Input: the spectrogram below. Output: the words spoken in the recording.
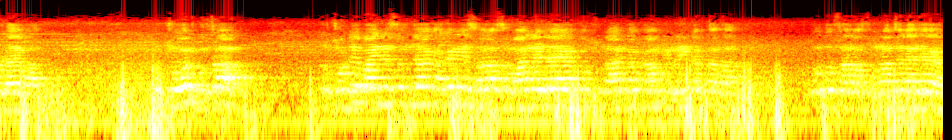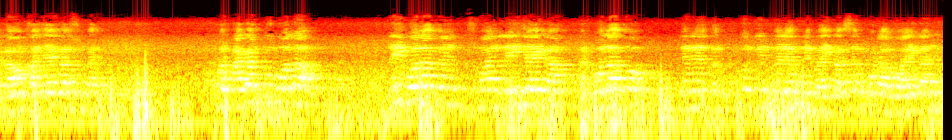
पढ़ाएगा तो चोर घुसा तो छोटे भाई ने समझा अगर ये सारा सामान ले जाएगा तो सुनार का काम भी वही करता था तो तो सारा सोना चला जाएगा गाँव खा जाएगा सुबह और अगर तू बोला नहीं बोला तो सामान ले ही जाएगा, और बोला तो मैंने कुछ दिन पहले अपने भाई का सर फोड़ा, वो आएगा नहीं।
